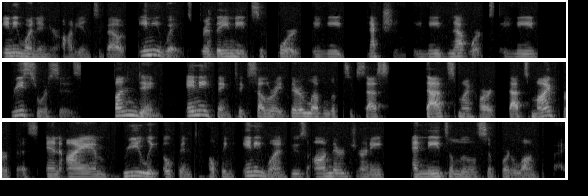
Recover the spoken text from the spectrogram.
anyone in your audience about any ways where they need support, they need connection, they need networks, they need resources, funding, anything to accelerate their level of success. That's my heart. That's my purpose. And I am really open to helping anyone who's on their journey and needs a little support along the way.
